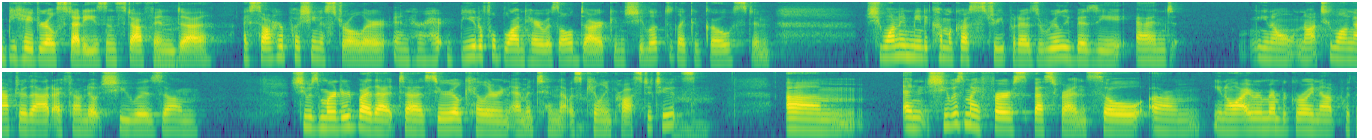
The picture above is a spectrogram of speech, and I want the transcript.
behavioral studies and stuff. And uh, I saw her pushing a stroller, and her ha- beautiful blonde hair was all dark, and she looked like a ghost. And she wanted me to come across the street, but I was really busy. And you know, not too long after that, I found out she was um, she was murdered by that uh, serial killer in Edmonton that was killing prostitutes. Um, and she was my first best friend. So um, you know, I remember growing up with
